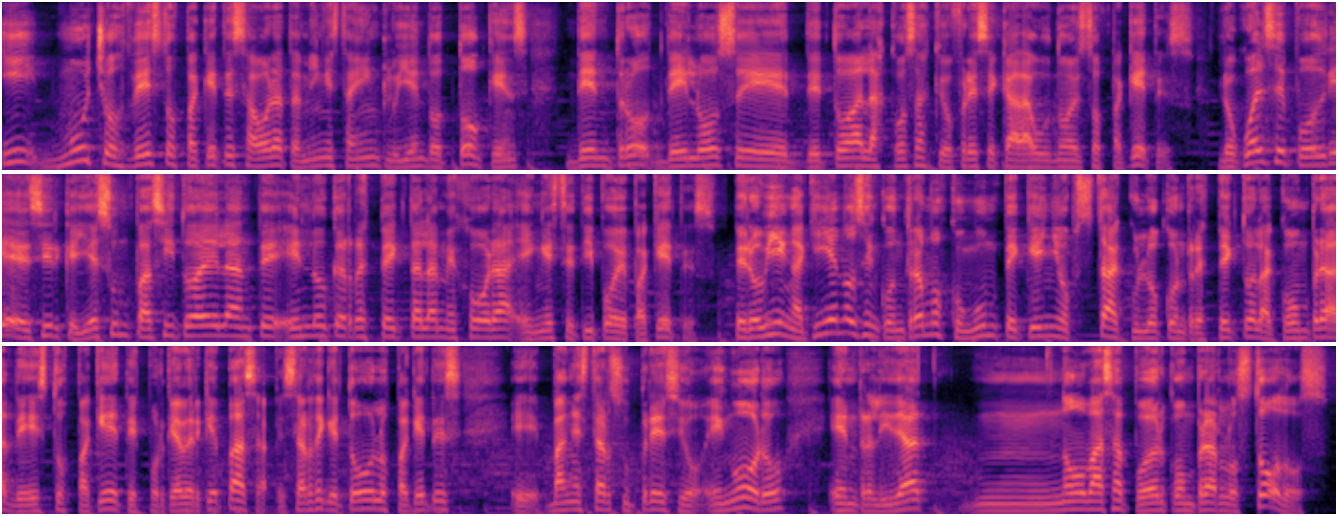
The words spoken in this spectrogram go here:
y muchos de estos paquetes ahora también están incluyendo tokens dentro de, los, eh, de todas las cosas que ofrece cada uno de estos paquetes. Lo cual se podría decir que ya es un pasito adelante en lo que respecta a la mejora en este tipo de paquetes. Pero bien, aquí ya nos encontramos con un pequeño obstáculo con respecto a la compra de estos paquetes. Porque a ver qué pasa, a pesar de que todos los paquetes eh, van a estar su precio en oro, en realidad mm, no vas a poder comprarlos todos.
